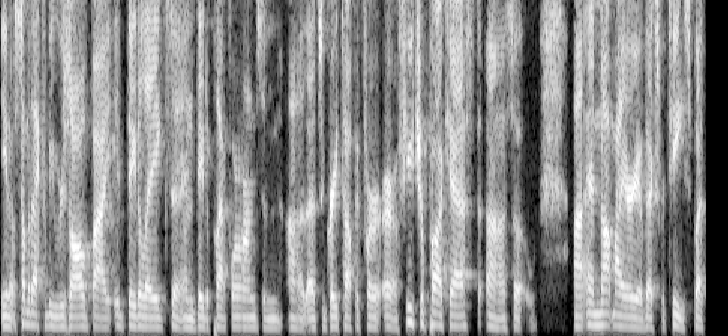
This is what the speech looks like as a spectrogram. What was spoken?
You know, some of that can be resolved by data lakes and data platforms. And uh, that's a great topic for a future podcast. Uh, so, uh, and not my area of expertise, but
